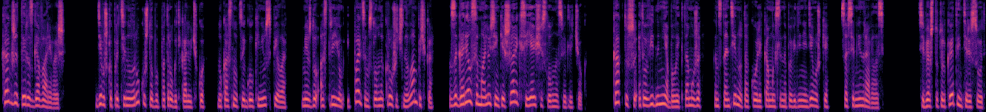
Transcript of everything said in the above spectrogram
как же ты разговариваешь?» Девушка протянула руку, чтобы потрогать колючку, но коснуться иголки не успела. Между острием и пальцем, словно крошечная лампочка, загорелся малюсенький шарик, сияющий словно светлячок. Кактусу этого видно не было, и к тому же Константину такое легкомысленное поведение девушки совсем не нравилось. «Тебя что, только это интересует?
